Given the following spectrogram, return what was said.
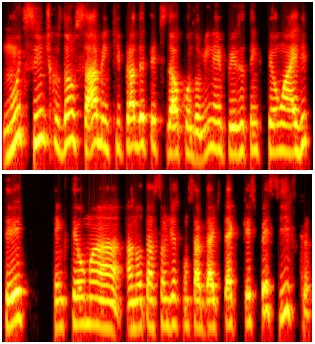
Muitos síndicos não sabem que para detetizar o condomínio, a empresa tem que ter um ART, tem que ter uma anotação de responsabilidade técnica específica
